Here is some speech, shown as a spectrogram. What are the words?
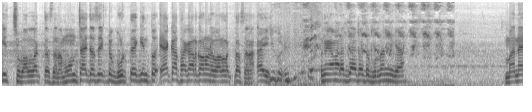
কিচ্ছু ভালো লাগতেছে না। মন চাইতেছে একটু ঘুরতে কিন্তু একা থাকার কারণে ভালো লাগতেছে না। এই তুমি আমার যাইবে একটু ঘুরবেন নিকা? মানে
